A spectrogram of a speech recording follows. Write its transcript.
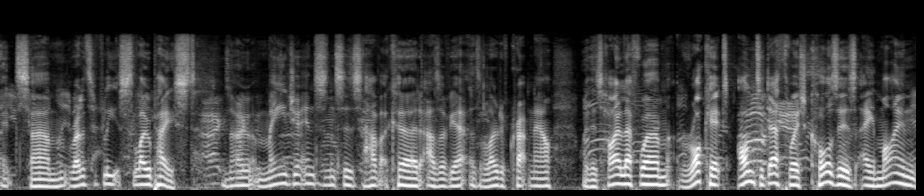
it's um, relatively slow paced. No major instances have occurred as of yet. There's a load of crap now. With his high left worm rocket onto Deathwish causes a mine,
